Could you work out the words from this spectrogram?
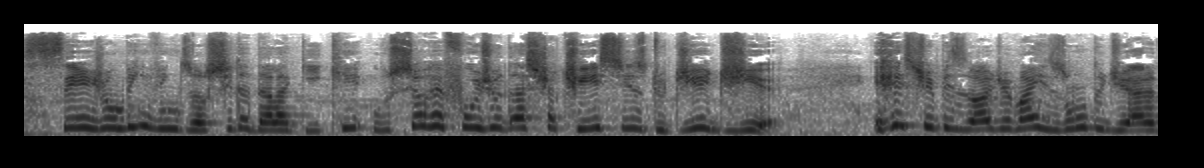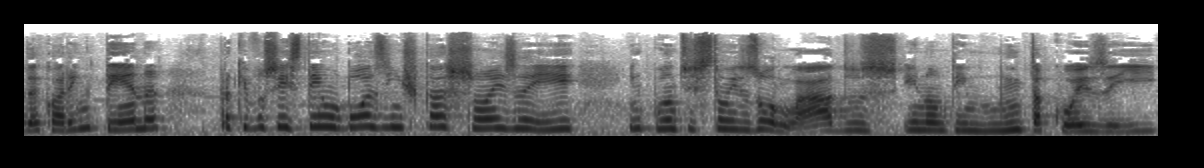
Sejam bem-vindos ao Cidadela Geek, o seu refúgio das chatices do dia a dia. Este episódio é mais um do Diário da Quarentena, para que vocês tenham boas indicações aí enquanto estão isolados e não tem muita coisa aí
